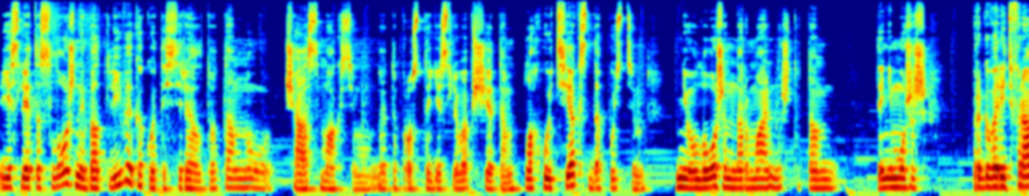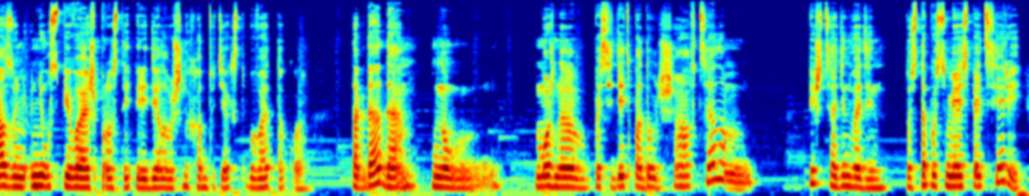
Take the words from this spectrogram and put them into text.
если это сложный, болтливый какой-то сериал, то там, ну, час максимум, это просто если вообще там плохой текст, допустим, не уложен нормально, что там ты не можешь проговорить фразу, не успеваешь просто и переделываешь на ходу текст, бывает такое. Тогда, да, ну, можно посидеть подольше, а в целом пишется один в один. То есть, допустим, у меня есть пять серий,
